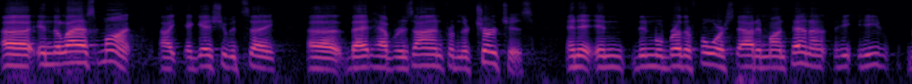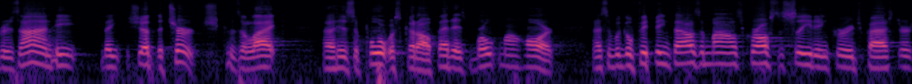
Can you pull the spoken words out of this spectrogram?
uh, in the last month, I, I guess you would say, uh, that have resigned from their churches. And, it, and then when Brother Forrest out in Montana, he, he resigned. He, they shut the church because of lack, uh, his support was cut off. That has broke my heart. And I said, we go 15,000 miles across the sea to encourage pastors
